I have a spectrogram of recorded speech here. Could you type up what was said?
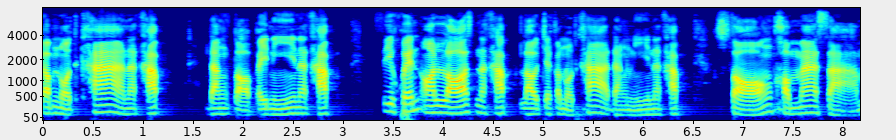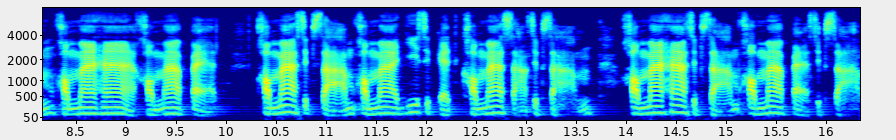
กำหนดค่านะครับ ดังต่อไปนี้นะครับ sequence on loss นะครับ เราจะกำหนดค่าดังนี้นะครับ2 3 5 8 คอมมาสิบสามคอมมายี่สิบเอ็ดคอมมาสามสิบสามคอมมาห้าสิบสามคอมมาแปดสิบสาม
